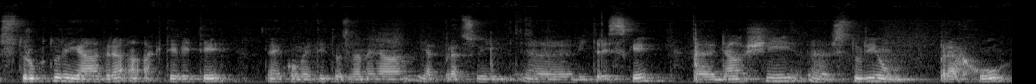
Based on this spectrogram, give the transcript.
struktury jádra a aktivity té komety, to znamená, jak pracují výtrysky. Další studium prachu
